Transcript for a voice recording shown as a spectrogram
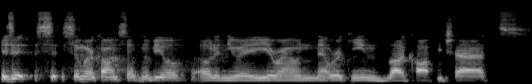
Is it similar concept, Nabil, out in UAE around networking? A lot of coffee chats.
